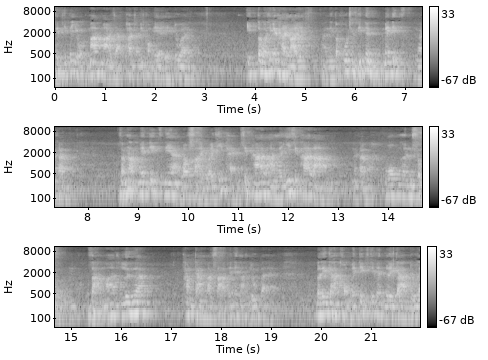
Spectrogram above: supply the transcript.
สิทธิประโยชน์มากมายจากพันธมิตรของ AIA ด้วย อีกตัวที่เป็นไฮไลท์อันนี้ต้องพูดถึงนิดหนึ่ง Medix นะครับสำหรับ Medix เนี่ยเราใส่ไว้ที่แผง15 ล้านและ 25 ล้านนะครับวงเงินสูงสามารถเลือกทำการรักษาได้ในหลายรูปแบบ บริการของ Medix ที่เป็นบริการดูแล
